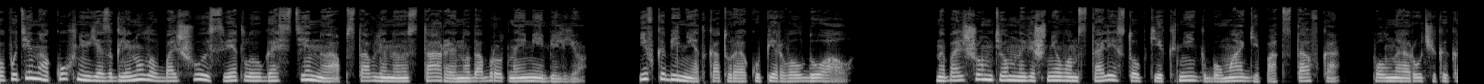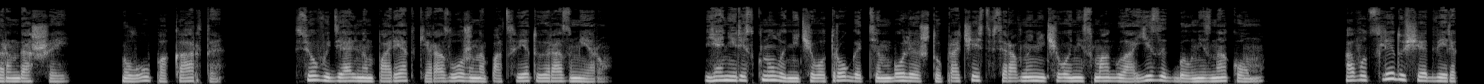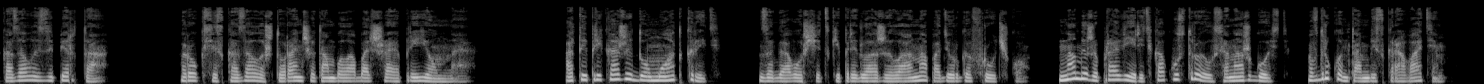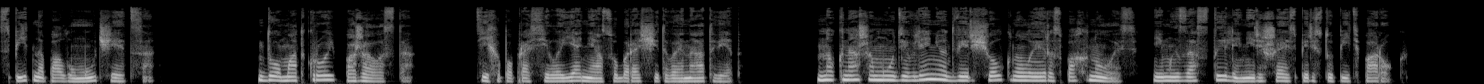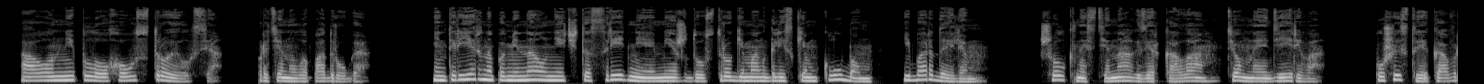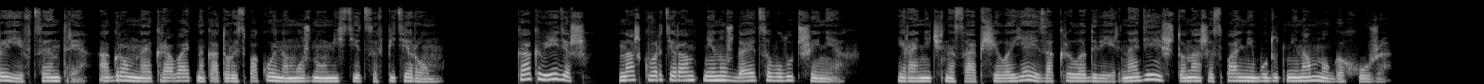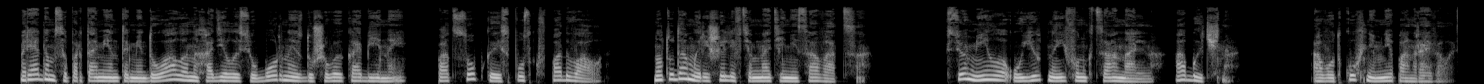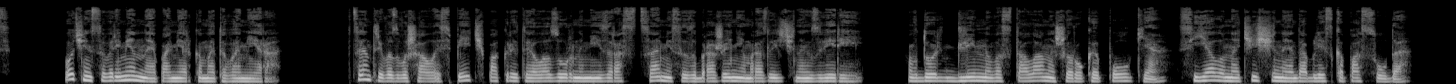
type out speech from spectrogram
По пути на кухню я заглянула в большую светлую гостиную, обставленную старой, но добротной мебелью, и в кабинет, который оккупировал дуал. На большом темно-вишневом столе стопки книг, бумаги, подставка, полная ручек и карандашей, лупа, карты. Все в идеальном порядке, разложено по цвету и размеру. Я не рискнула ничего трогать, тем более, что прочесть все равно ничего не смогла, язык был незнаком. А вот следующая дверь оказалась заперта. Рокси сказала, что раньше там была большая приемная. «А ты прикажи дому открыть», — заговорщицки предложила она, подергав ручку. «Надо же проверить, как устроился наш гость. Вдруг он там без кровати, спит на полу, мучается. «Дом открой, пожалуйста», — тихо попросила я, не особо рассчитывая на ответ. Но, к нашему удивлению, дверь щелкнула и распахнулась, и мы застыли, не решаясь переступить порог. «А он неплохо устроился», — протянула подруга. Интерьер напоминал нечто среднее между строгим английским клубом и борделем. Шелк на стенах, зеркала, темное дерево, Пушистые ковры и в центре огромная кровать, на которой спокойно можно уместиться в пятером. «Как видишь, наш квартирант не нуждается в улучшениях», — иронично сообщила я и закрыла дверь, надеясь, что наши спальни будут не намного хуже. Рядом с апартаментами Дуала находилась уборная с душевой кабиной, подсобка и спуск в подвал, но туда мы решили в темноте не соваться. Все мило, уютно и функционально, обычно. А вот кухня мне понравилась. Очень современная по меркам этого мира. В центре возвышалась печь, покрытая лазурными изразцами с изображением различных зверей. Вдоль длинного стола на широкой полке сияла начищенная до блеска посуда.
